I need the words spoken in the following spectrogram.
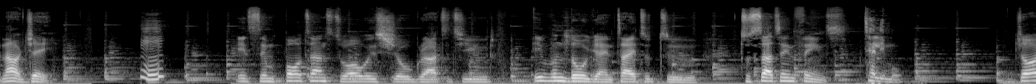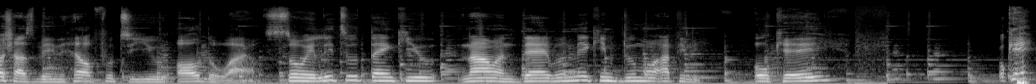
Now, Jay. It's important to always show gratitude, even though you're entitled to to certain things. Tell him more. Josh has been helpful to you all the while, so a little thank you now and then will make him do more happily. Okay? Okay.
